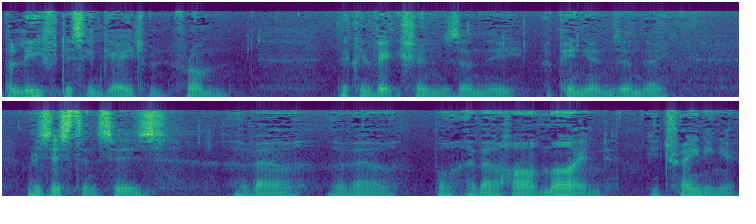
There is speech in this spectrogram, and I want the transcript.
belief disengagement from the convictions and the opinions and the resistances of our of our of our heart mind. You're training it.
